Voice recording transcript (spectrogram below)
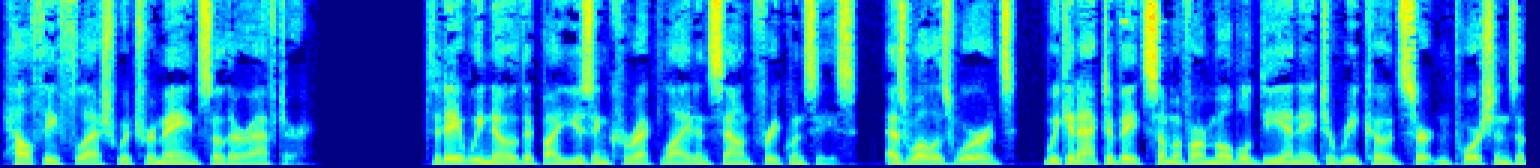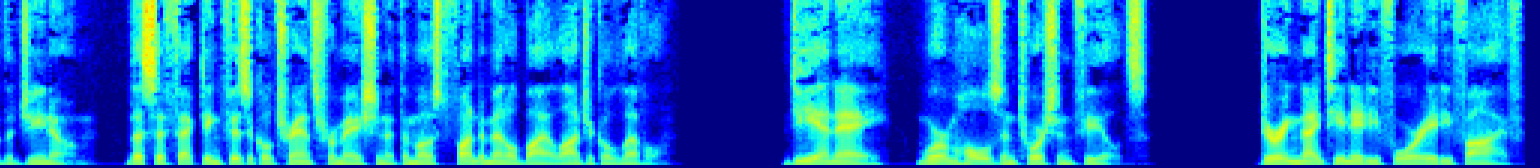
healthy flesh which remained so thereafter. Today we know that by using correct light and sound frequencies, as well as words, we can activate some of our mobile DNA to recode certain portions of the genome, thus affecting physical transformation at the most fundamental biological level. DNA, wormholes and torsion fields. During 1984 85,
